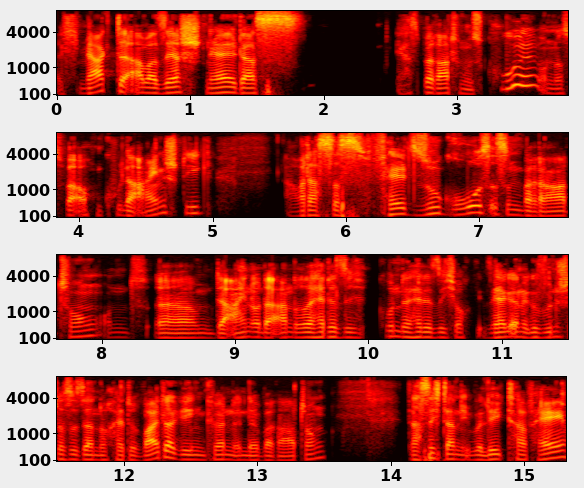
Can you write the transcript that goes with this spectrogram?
Ich merkte aber sehr schnell, dass Erstberatung ist cool und das war auch ein cooler Einstieg, aber dass das Feld so groß ist in Beratung und ähm, der ein oder andere hätte sich, Kunde hätte sich auch sehr gerne gewünscht, dass es dann noch hätte weitergehen können in der Beratung, dass ich dann überlegt habe, hey,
